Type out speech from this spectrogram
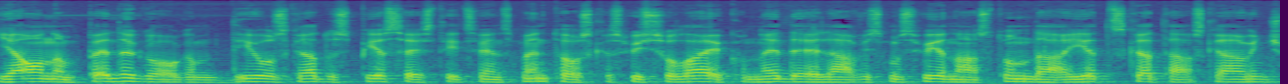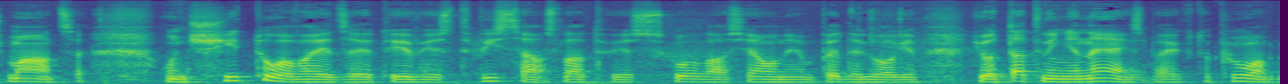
jaunam pedagogam divus gadus piesaistīts viens mentors, kas visu laiku nedēļā vismaz vienā stundā iet skatās, kā viņš māca. Un šito vajadzētu ieviest visās Latvijas skolās jauniem pedagogiem, jo tad viņi neaizbēgtu prom.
